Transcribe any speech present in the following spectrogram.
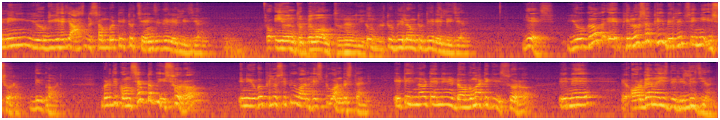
any yogi has asked somebody to change the religion Or even to belong to the religion? to, to belong to the religion. Yes, yoga, a philosophy believes in Ishvara, the God. But the concept of Ishvara, in yoga philosophy one has to understand. It is not any dogmatic Ishvara in a, organized religion.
